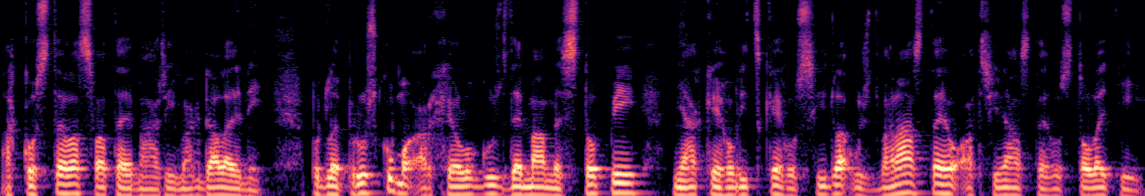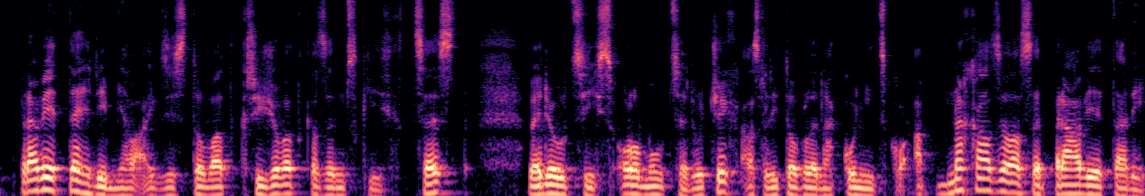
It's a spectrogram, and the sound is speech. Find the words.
a kostela svaté Máří Magdalény. Podle průzkumu archeologů zde máme stopy nějakého lidského sídla už 12. a 13. století. Právě tehdy měla existovat křižovatka zemských cest, vedoucích z Olomouce do Čech a z Litovle na Konicko a nacházela se právě tady.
